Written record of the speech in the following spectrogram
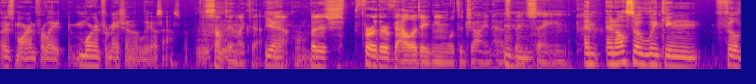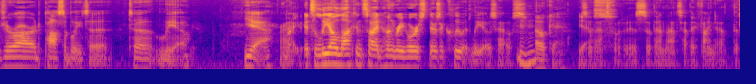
there's more info, more information at Leo's house. But, mm-hmm. Something like that. Yeah. Yeah. But it's just further validating what the giant has been mm-hmm. saying. and and also linking Phil Gerard possibly to to Leo. Yeah. Right. Right. It's Leo locked inside Hungry Horse. There's a clue at Leo's house. Okay. Yes. So that's what it is. So then that's how they find out that.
